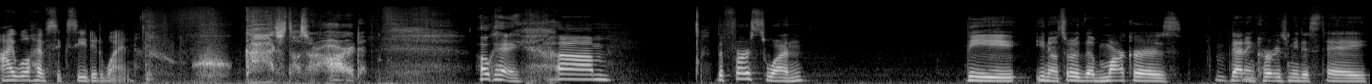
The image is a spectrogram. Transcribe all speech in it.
I will have succeeded when. Gosh, those are hard. Okay. Um, the first one, the you know sort of the markers mm-hmm. that encouraged me to stay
